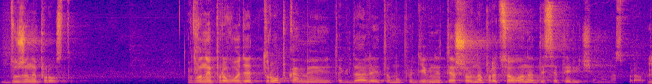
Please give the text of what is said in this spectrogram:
дуже непросто. Вони проводять тропками і так далі, і тому подібне. Те, що напрацьоване десятиріччями насправді.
